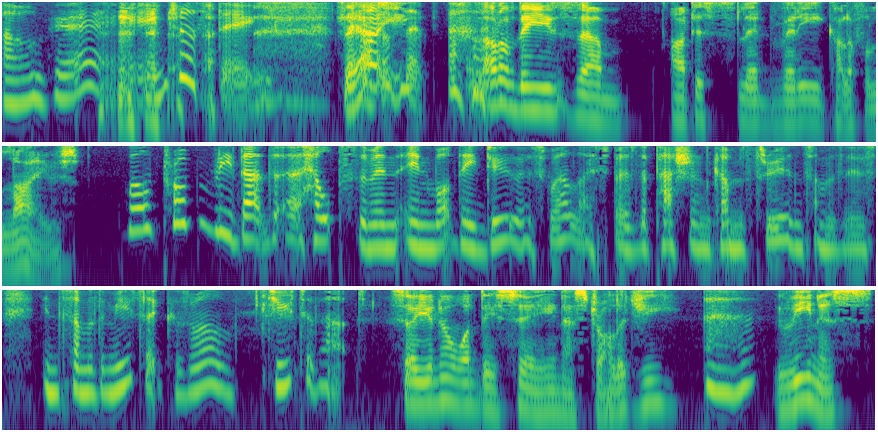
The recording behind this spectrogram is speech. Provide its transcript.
Okay, interesting. So, yeah, he- a lot of these um, artists led very colorful lives. Well, probably that uh, helps them in, in what they do as well. I suppose the passion comes through in some of those in some of the music as well due to that. So, you know what they say in astrology? Uh-huh. Venus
